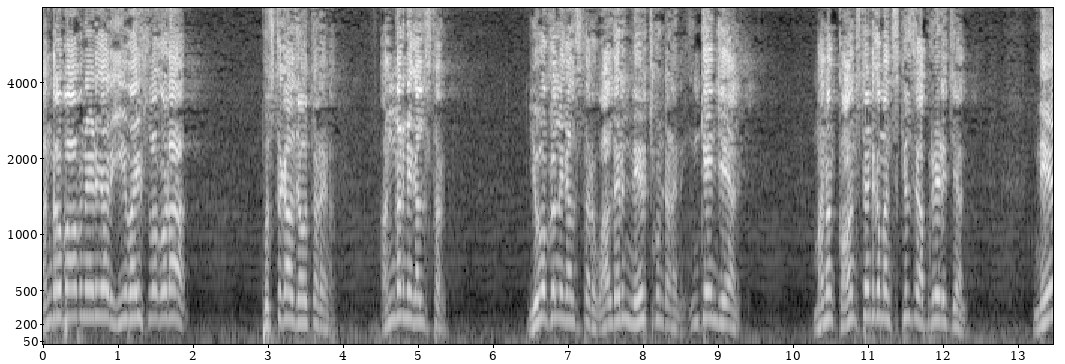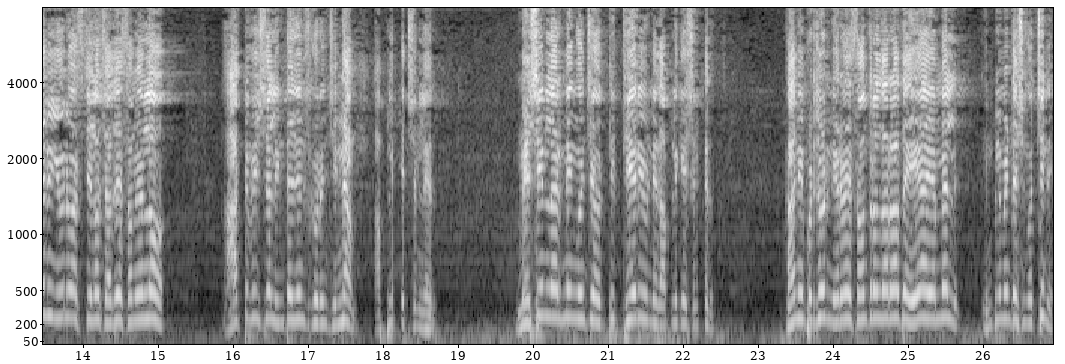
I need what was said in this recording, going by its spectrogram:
చంద్రబాబు నాయుడు గారు ఈ వయసులో కూడా పుస్తకాలు చదువుతాడు ఆయన. అందరినీ కలుస్తారు. యువకుల్ని కలుస్తారు. వాళ్ళ దగ్గర నుంచి నేర్చుకుంటాడు ఆయన ఇంకేం చేయాలి? మనం కాన్స్టెంట్గా మన స్కిల్స్ అప్గ్రేడ్ చేయాలి. నేను యూనివర్సిటీలో చదివే సమయంలో ఆర్టిఫిషియల్ ఇంటెలిజెన్స్ గురించి విన్నాం. అప్లికేషన్ లేదు. మెషిన్ లెర్నింగ్ గురించి ఒట్టి థియరీ ఉండేది. అప్లికేషన్ లేదు. కానీ ఇప్పుడు చూడండి ఇరవై సంవత్సరాల తర్వాత ఏఐఎంఎల్ ఇంప్లిమెంటేషన్ వచ్చింది.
